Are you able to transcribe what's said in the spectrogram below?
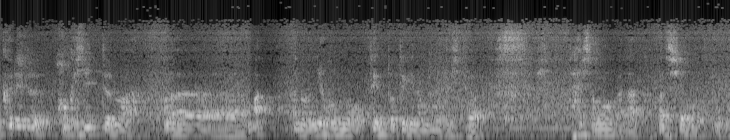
くれるこけしっていうのはあ、まあ、あの日本の伝統的なものとしては大したものかなと私は思っていま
